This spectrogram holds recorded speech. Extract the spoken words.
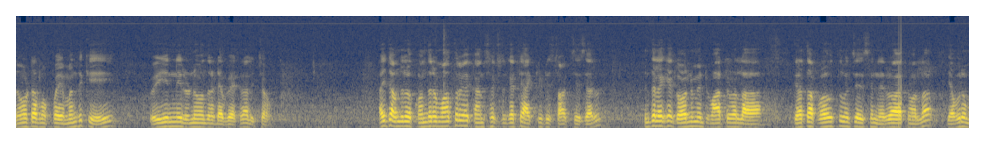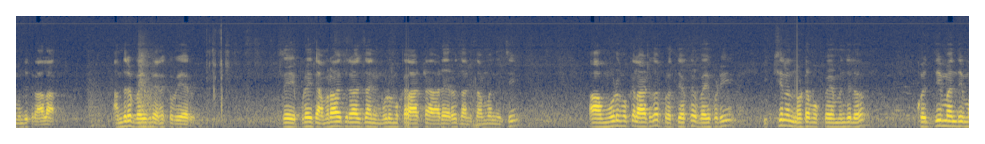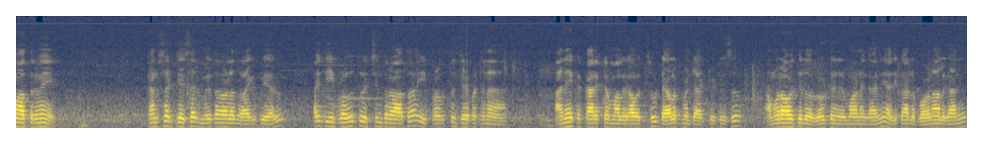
నూట ముప్పై మందికి వెయ్యిన్ని రెండు వందల డెబ్బై ఎకరాలు ఇచ్చాం. అయితే అందులో కొందరు మాత్రమే కన్స్ట్రక్షన్ కట్టి యాక్టివిటీ స్టార్ట్ చేశారు. ఇంతలోకే గవర్నమెంట్ మార్పు వల్ల గత ప్రభుత్వం చేసిన నిర్వాహకం వల్ల ఎవరు ముందుకు రాలా. అందరూ భయపడి వెనక్కిపోయారు. అంటే ఎప్పుడైతే అమరావతి రాజధాని మూడు ముక్కల ఆట ఆడారో దానికి సంబంధించి ఆ మూడు ముక్కల ఆటతో ప్రతి ఒక్కరు భయపడి ఇచ్చిన నూట ముప్పై మందిలో కొద్ది మంది మాత్రమే కన్స్ట్రక్ట్ చేశారు. మిగతా వాళ్ళందరూ ఆగిపోయారు. అయితే ఈ ప్రభుత్వం వచ్చిన తర్వాత ఈ ప్రభుత్వం చేపట్టిన అనేక కార్యక్రమాలు కావచ్చు డెవలప్మెంట్ యాక్టివిటీస్ అమరావతిలో రోడ్డు నిర్మాణం కానీ అధికారుల భవనాలు కానీ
